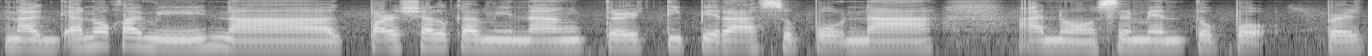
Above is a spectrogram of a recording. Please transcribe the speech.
nag ano kami nag partial kami ng 30 piraso po na ano semento po. Per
